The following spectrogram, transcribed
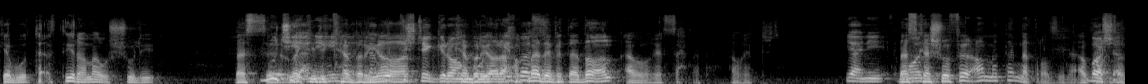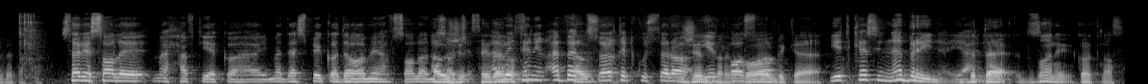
كبو تأثير ما والشولي بس يعني كبريار كبريار حكمة بتدان أو غير سحمة أو غير تشتغل ینی بەس کە شوفێر ئامەتە نەتڕازینە ئەو باشە بێتە سەرێ ساڵێ مە هەفتیەکە هاای مە دەست پێکە داوامی هەف ساڵان ئەبەت ساقت کوستەرا بکە یت کەسی نەبرینە بتە دزانی کۆک ناسە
